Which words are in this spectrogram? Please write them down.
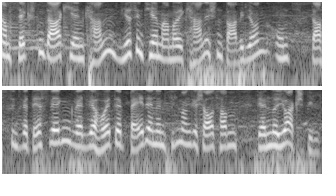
am sechsten Tag hier in Cannes. Wir sind hier im amerikanischen Pavillon und das sind wir deswegen, weil wir heute beide einen Film angeschaut haben, der in New York spielt.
